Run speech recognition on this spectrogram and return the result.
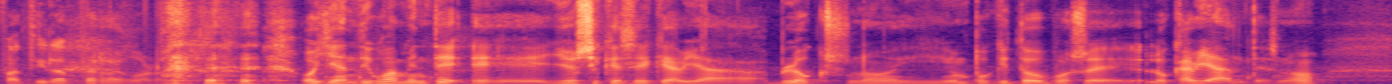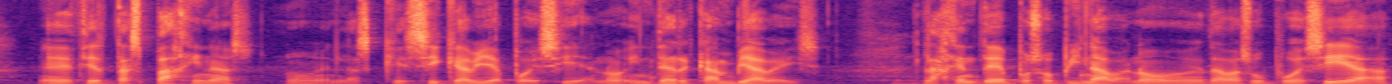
para ti la perra gorda. Oye, antiguamente eh, yo sí que sé que había blogs, ¿no? Y un poquito, pues, eh, lo que había antes, ¿no? Eh, ciertas páginas, ¿no? En las que sí que había poesía, ¿no? Intercambiabais. La gente, pues, opinaba, ¿no? Daba su poesía,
